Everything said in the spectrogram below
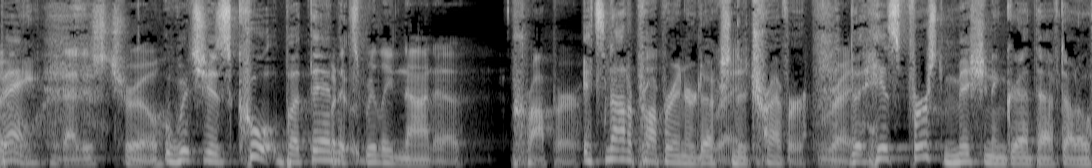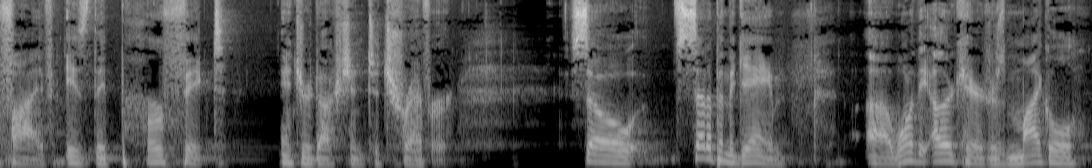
bank, That is true, which is cool. But then but it's really not a proper. it's not a proper introduction Right. to Trevor. Right. The, his first mission in Grand Theft Auto 5 is the perfect introduction to Trevor. So, set up in the game, uh, one of the other characters, Michael,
